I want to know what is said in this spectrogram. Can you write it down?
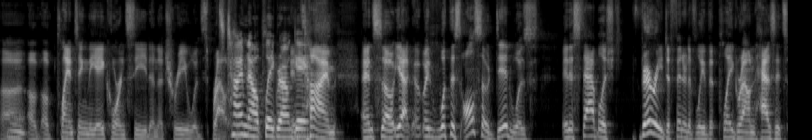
uh, of, of planting the acorn seed and a tree would sprout. It's time now, playground in game. time. And so, yeah, I mean, what this also did was it established very definitively that Playground has its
